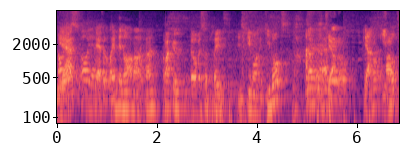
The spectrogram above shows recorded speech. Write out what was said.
Yes, Oh, yeah. Definitely. Andy not a Marty fan. Kwaku obviously played his theme on the keyboards. I, I Piano. Piano, keyboard. Um,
